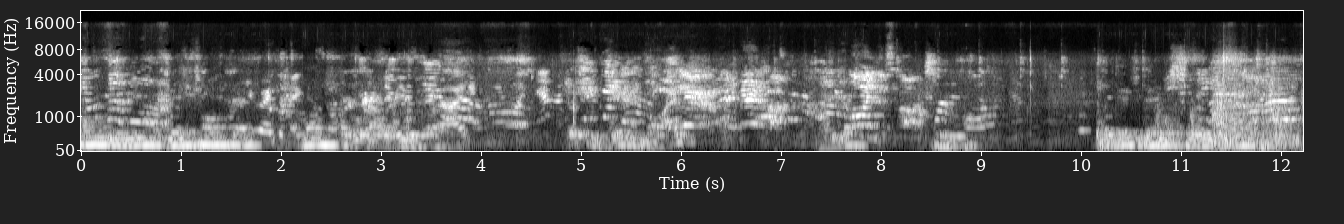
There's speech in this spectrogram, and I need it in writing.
pong just talked that. You had to make so hard out to of see his- these guys. Does she give him the light? There you go. So this day was so bad.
